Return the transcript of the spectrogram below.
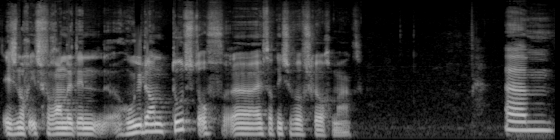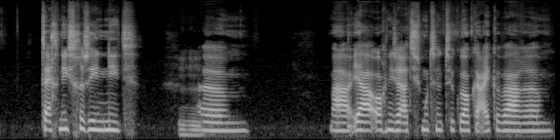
is er nog iets veranderd in hoe je dan toetst of uh, heeft dat niet zoveel verschil gemaakt? Um, technisch gezien niet. Mm -hmm. um, maar ja, organisaties moeten natuurlijk wel kijken waar, um,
